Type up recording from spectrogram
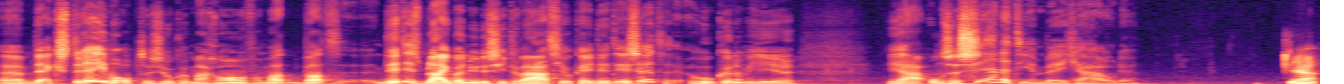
um, de extreme op te zoeken, maar gewoon van wat, wat, dit is blijkbaar nu de situatie, oké, dit is het, hoe kunnen we hier, ja, onze sanity een beetje houden? Ja.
